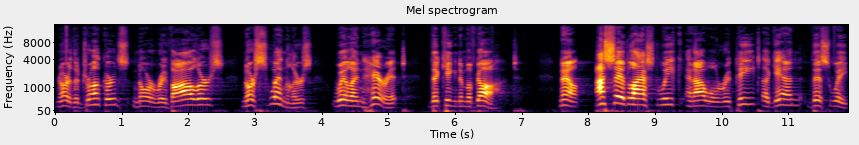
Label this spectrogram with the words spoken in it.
nor the drunkards, nor revilers, nor swindlers will inherit the kingdom of God. Now, I said last week, and I will repeat again this week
